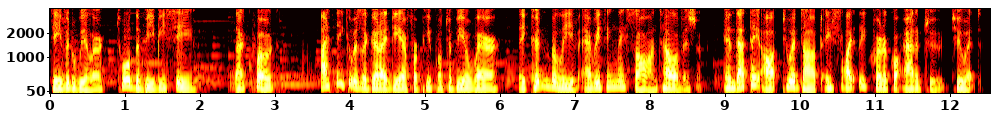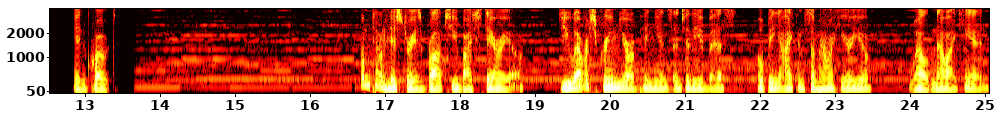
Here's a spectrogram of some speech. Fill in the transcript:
David Wheeler, told the BBC that, quote, I think it was a good idea for people to be aware they couldn't believe everything they saw on television, and that they ought to adopt a slightly critical attitude to it. End quote. Hometown History is brought to you by Stereo. Do you ever scream your opinions into the abyss, hoping I can somehow hear you? Well, now I can.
